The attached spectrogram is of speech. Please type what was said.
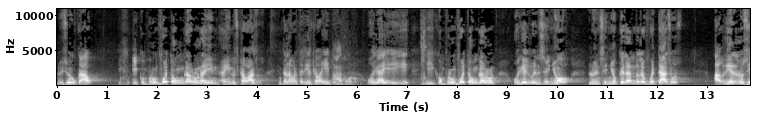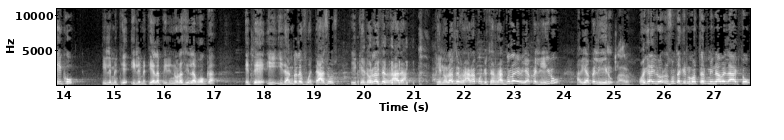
lo hizo educado. Y, y compró un fuetón, cabrón, ahí, en- ahí en los cabazos, entre la bartería y el caballito. Ah, cómo no. Oiga, y, y- y compró un fuetón, cabrón. Oiga, y lo enseñó, lo enseñó que dándole fuetazos, abría el hocico y le metía, y le metía la pirinola así en la boca, este, y, y dándole fuetazos, y que no la cerrara, que no la cerrara, porque cerrándola había peligro, había peligro. claro. Oiga, y luego resulta que nomás terminaba el acto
